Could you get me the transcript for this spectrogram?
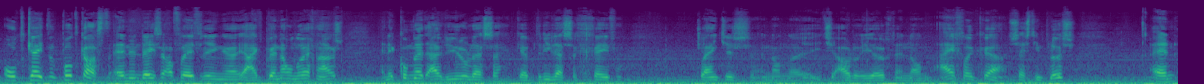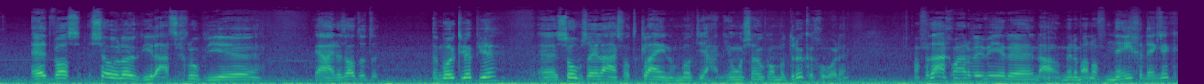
Ontketend podcast. En in deze aflevering, uh, ja, ik ben onderweg naar huis. En ik kom net uit de judo-lessen. Ik heb drie lessen gegeven. Kleintjes en dan uh, ietsje oudere jeugd. En dan eigenlijk ja, 16 plus. En het was zo leuk, die laatste groep. Die, uh, ja, dat is altijd een mooi clubje. soms helaas wat klein, omdat ja, de jongens zijn ook allemaal drukker geworden. Maar vandaag waren we weer nou, met een man of negen, denk ik.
